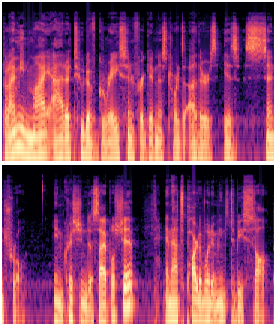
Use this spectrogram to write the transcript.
but I mean my attitude of grace and forgiveness towards others is central in Christian discipleship. And that's part of what it means to be salt.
